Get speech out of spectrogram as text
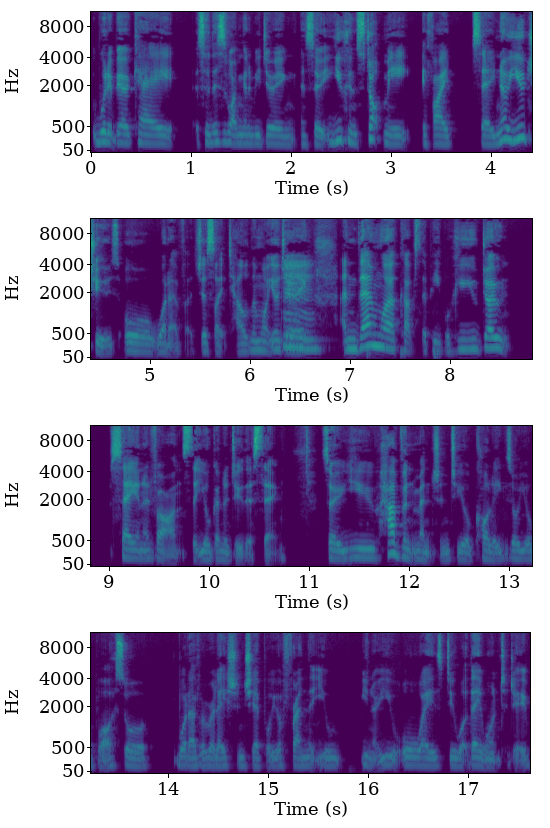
would it be okay? So, this is what I'm going to be doing. And so, you can stop me if I say, no, you choose or whatever. Just like tell them what you're doing mm. and then work up to the people who you don't say in advance that you're going to do this thing. So, you haven't mentioned to your colleagues or your boss or whatever relationship or your friend that you, you know, you always do what they want to do.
